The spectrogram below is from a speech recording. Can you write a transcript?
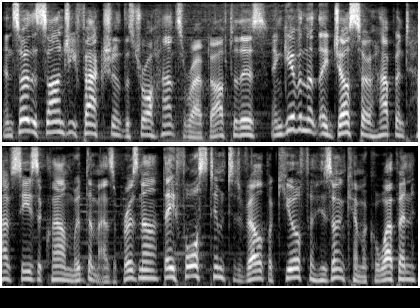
And so the Sanji faction of the Straw Hats arrived after this, and given that they just so happened to have Caesar Clown with them as a prisoner, they forced him to develop a cure for his own chemical weapon,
